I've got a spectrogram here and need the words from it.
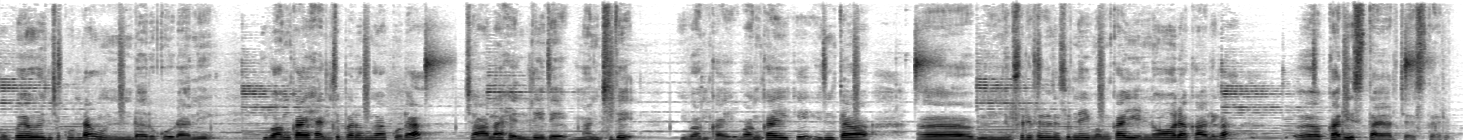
ఉపయోగించకుండా ఉండరు కూడాని. ఈ వంకాయ హెల్త్ పరంగా కూడా చాలా హెల్తీదే మంచిదే ఈ వంకాయ. వంకాయకి ఇంత ప్రిఫరెన్స్ ఉన్న ఈ వంకాయ ఎన్నో రకాలుగా కర్రీస్ తయారు చేస్తారు.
